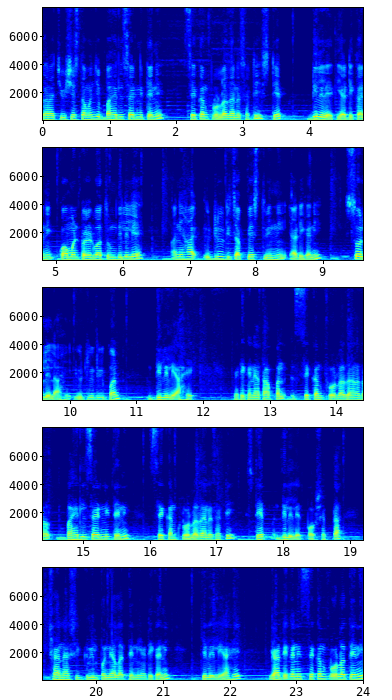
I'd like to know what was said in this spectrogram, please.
घराची विशेषता म्हणजे बाहेरील साईडने त्यांनी सेकंड फ्लोरला जाण्यासाठी स्टेप दिलेले आहेत. या ठिकाणी कॉमन टॉयलेट बाथरूम दिलेली आहे. आणि हा युटिलिटीचा पेस तुम्ही या ठिकाणी सोडलेला आहे. युटिलिटी पण दिलेली आहे. या ठिकाणी आता आपण सेकंड फ्लोअरला जाणार आहोत. बाहेरील साईडनी त्यांनी सेकंड फ्लोअरला जाण्यासाठी स्टेप दिलेले आहेत. पाहू शकता छान अशी ग्रिल पण याला त्यांनी या ठिकाणी केलेली आहे. या ठिकाणी सेकंड फ्लोअरला त्यांनी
